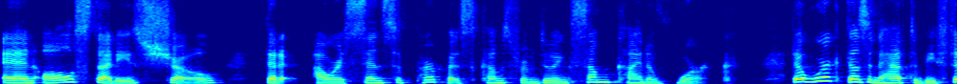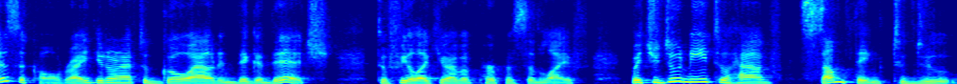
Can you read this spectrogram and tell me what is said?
And all studies show that our sense of purpose comes from doing some kind of work. That work doesn't have to be physical, right? You don't have to go out and dig a ditch to feel like you have a purpose in life, but you do need to have something to do.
